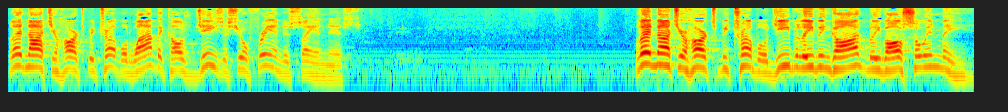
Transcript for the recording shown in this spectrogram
Let not your hearts be troubled. Why? Because Jesus, your friend, is saying this. Let not your hearts be troubled. Ye believe in God, believe also in me.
